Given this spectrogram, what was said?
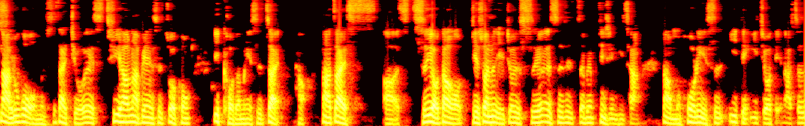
那如果我们是在九月十七号那边是做空一口的美食债，好，那在啊持有到结算日，也就是十月二十日这边进行离仓，那我们获利是一点一九点，那真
